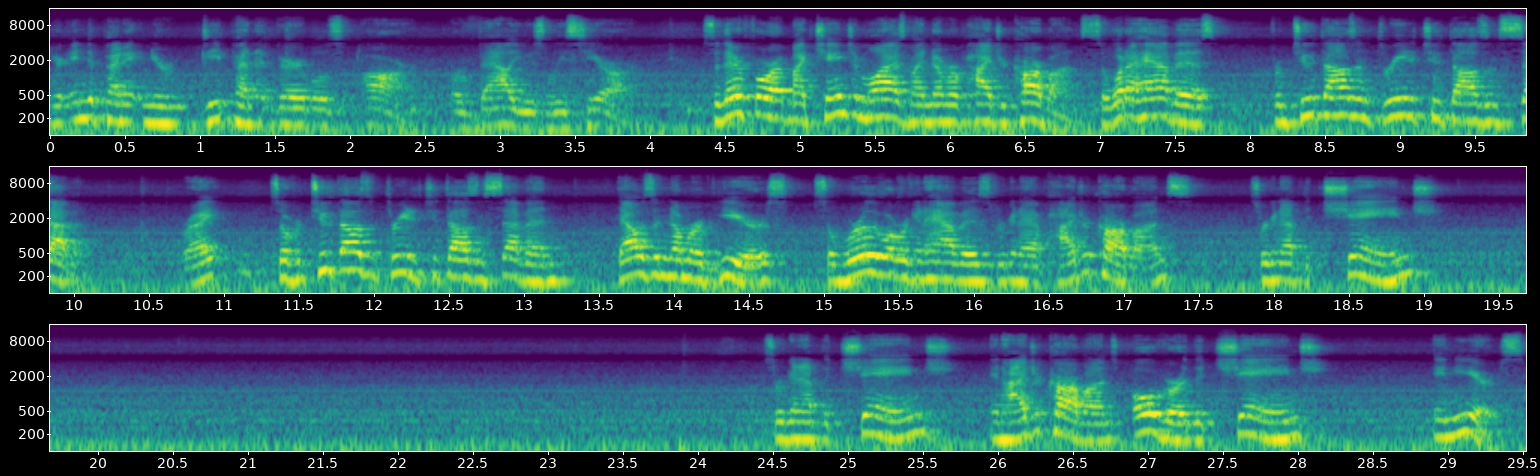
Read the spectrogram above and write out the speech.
your independent and your dependent variables are, or values at least here are. So therefore, my change in y is my number of hydrocarbons. So what I have is from 2003 to 2007, right? So for 2003 to 2007, that was the number of years. So really what we're going to have is we're going to have hydrocarbons. So we're going to have the change So we're going to have the change in hydrocarbons over the change in years.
